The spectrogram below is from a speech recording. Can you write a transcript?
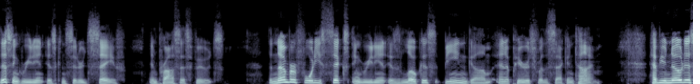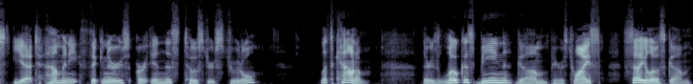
This ingredient is considered safe in processed foods. The number 46 ingredient is locust bean gum and appears for the second time. Have you noticed yet how many thickeners are in this toaster strudel? Let's count them. There's locust bean gum, appears twice, cellulose gum,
